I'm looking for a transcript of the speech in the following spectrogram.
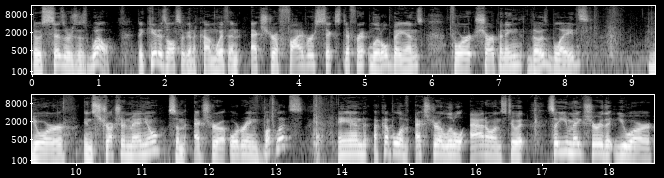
those scissors as well. The kit is also going to come with an extra five or six different little bands for sharpening those blades your instruction manual, some extra ordering booklets, and a couple of extra little add-ons to it so you make sure that you are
